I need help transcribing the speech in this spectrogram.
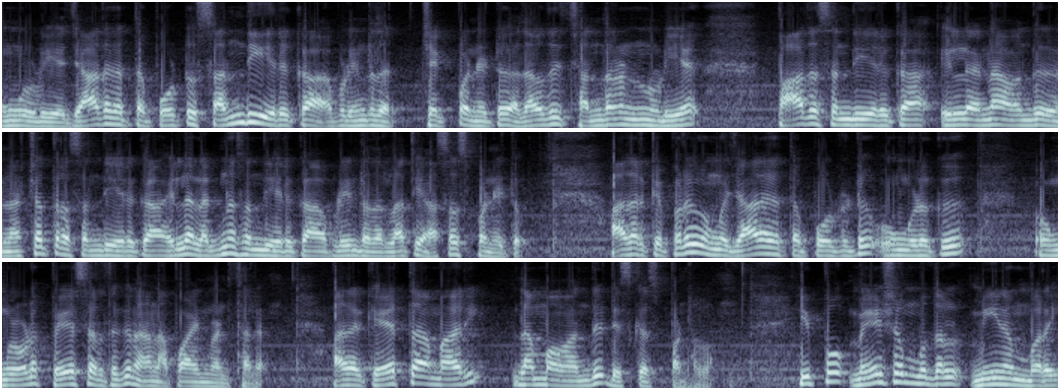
உங்களுடைய ஜாதகத்தை போட்டு சந்தி இருக்கா அப்படின்றத செக் பண்ணிவிட்டு அதாவது சந்திரனுடைய பாத சந்தி இருக்கா இல்லைன்னா வந்து நட்சத்திர சந்தி இருக்கா இல்லை லக்ன சந்தி இருக்கா அப்படின்றத எல்லாத்தையும் அசஸ் பண்ணிவிட்டு அதற்கு பிறகு உங்கள் ஜாதகத்தை போட்டுட்டு உங்களுக்கு உங்களோட பேசுகிறதுக்கு நான் அப்பாயின்மெண்ட் தரேன். அதற்கு ஏற்ற மாதிரி நம்ம வந்து டிஸ்கஸ் பண்ணலாம். இப்போது மேஷம் முதல் மீனம் வரை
